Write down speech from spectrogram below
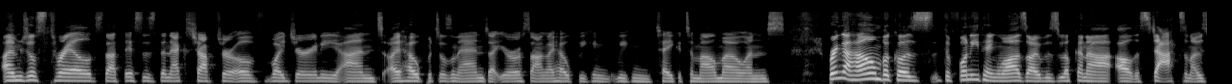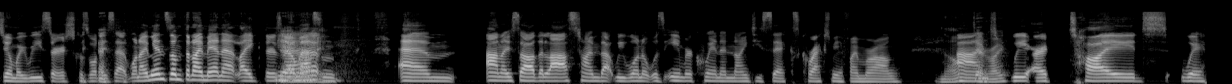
I'm just thrilled that this is the next chapter of my journey, and I hope it doesn't end at Eurosong. I hope we can we can take it to Malmo and bring it home. Because the funny thing was, I was looking at all the stats and I was doing my research. Because what I said, when I'm in something, I'm in it. Like there's Yeah. no messing. Um, and I saw the last time that we won it was Eimear Quinn in '96. Correct me if I'm wrong No, and right. we are tied with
